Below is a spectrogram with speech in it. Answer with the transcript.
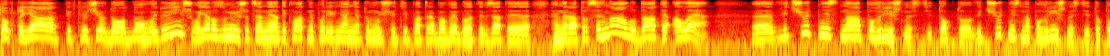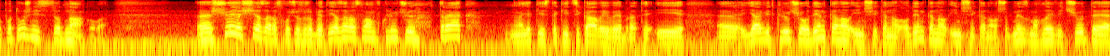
Тобто я підключив до одного і до іншого. Я розумію, що це неадекватне порівняння, тому що типа, треба вибрати, взяти генератор сигналу, дати, але е, відчутність на погрішності, тобто відчутність на погрішності, тобто потужність однакова. Е, Що я ще зараз хочу зробити? Я зараз вам включу трек, е, якийсь такий цікавий вибрати. І я відключу один канал, інший канал, один канал, інший канал, щоб ми змогли відчути,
